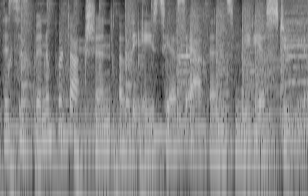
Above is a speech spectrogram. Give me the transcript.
This has been a production of the ACS Athens Media Studio.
